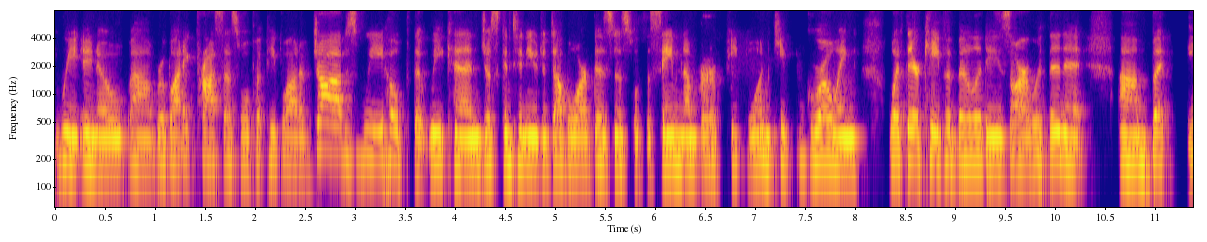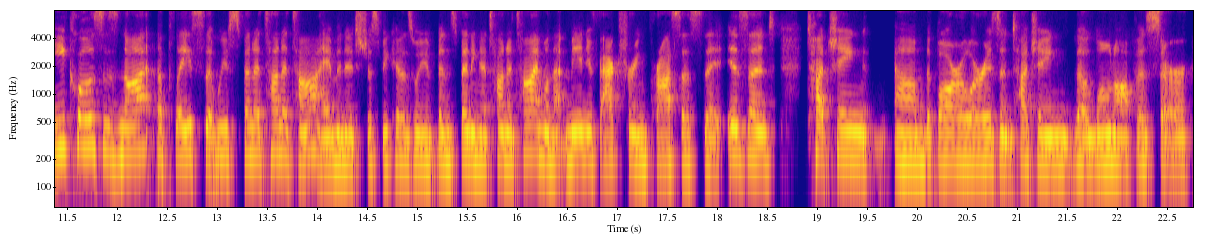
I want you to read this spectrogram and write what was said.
we you know uh, robotic process will put people out of jobs. We hope that we can just continue to double our business with the same number of people and keep growing what their capabilities are within it. Um, but eClose is not a place that we've spent a ton of time, and it's just because we've been spending a ton of time on that manufacturing process that isn't touching um, the borrower, isn't touching the loan officer,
